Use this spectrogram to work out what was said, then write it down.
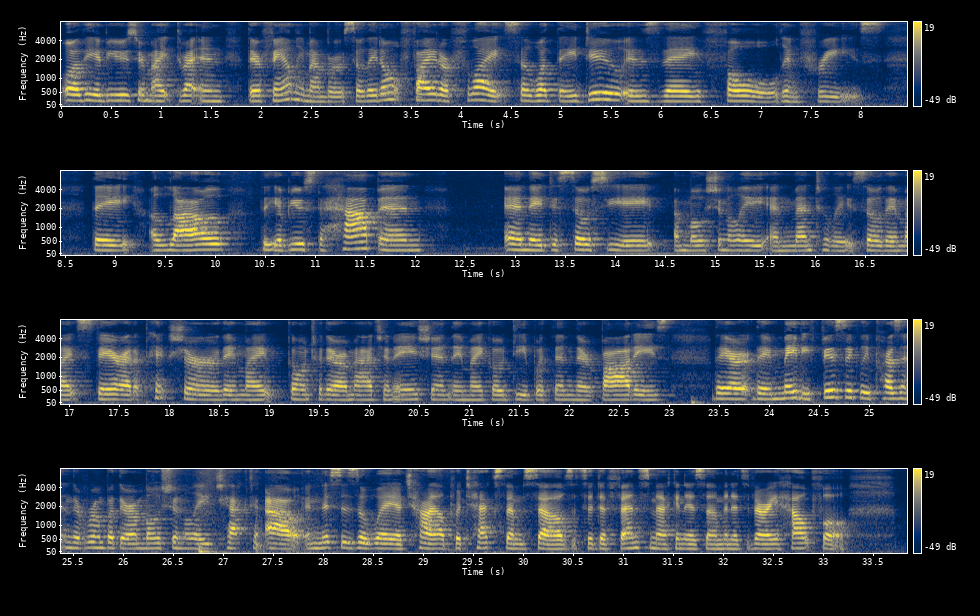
or the abuser might threaten their family members. So they don't fight or flight. So what they do is they fold and freeze. They allow the abuse to happen and they dissociate emotionally and mentally. So they might stare at a picture, they might go into their imagination, they might go deep within their bodies. They are they may be physically present in the room, but they're emotionally checked out. And this is a way a child protects themselves. It's a defense mechanism and it's very helpful.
